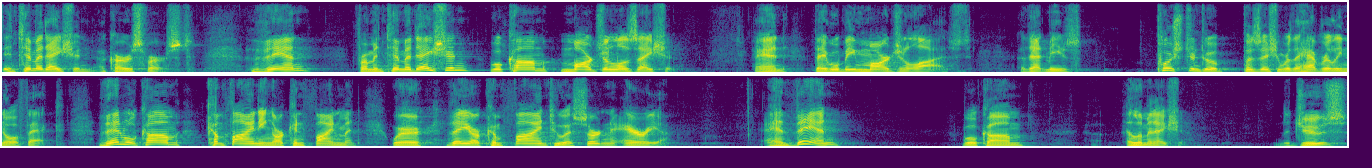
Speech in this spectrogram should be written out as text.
Intimidation occurs first. Then, from intimidation will come marginalization, and they will be marginalized. That means pushed into a position where they have really no effect. Then will come confining or confinement, where they are confined to a certain area. And then will come elimination. The Jews,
